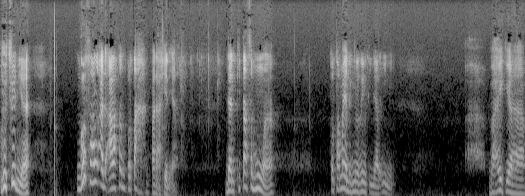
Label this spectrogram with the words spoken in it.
lucunya gue selalu ada alasan bertahan pada akhirnya. Dan kita semua terutama yang dengerin sinyal ini baik ya.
